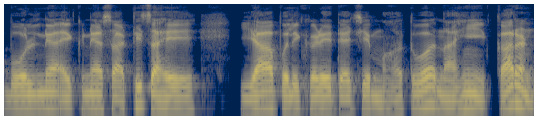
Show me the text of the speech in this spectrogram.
बोलण्या ऐकण्यासाठीच आहे. या पलीकडे त्याचे महत्त्व नाही. कारण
